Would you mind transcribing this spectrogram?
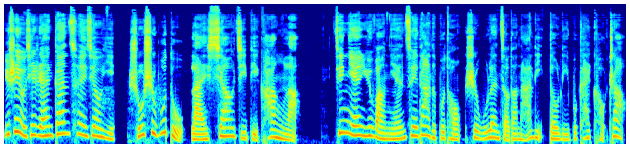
于是，有些人干脆就以熟视无睹来消极抵抗了。今年与往年最大的不同是，无论走到哪里都离不开口罩。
